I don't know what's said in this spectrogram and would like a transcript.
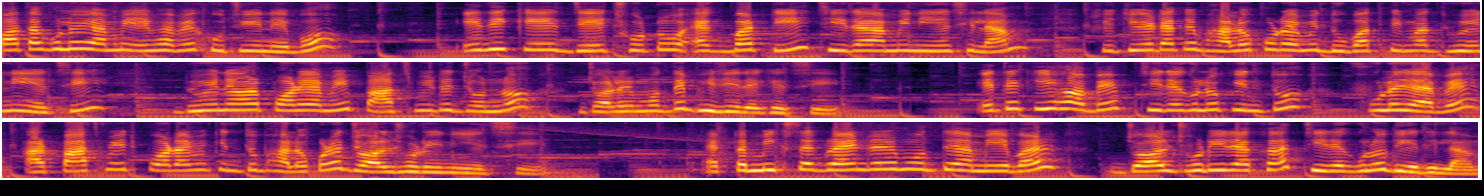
পাতাগুলোই আমি এইভাবে কুচিয়ে নেব। এদিকে যে ছোট এক বাটি চিরা আমি নিয়েছিলাম, সেই চিড়াটাকে ভালো করে আমি দুবার তিনবার ধুয়ে নিয়েছি। ধুয়ে নেওয়ার পরে আমি পাঁচ মিনিটের জন্য জলের মধ্যে ভিজিয়ে রেখেছি। এতে কি হবে? চিড়েগুলো কিন্তু ফুলে যাবে আর পাঁচ মিনিট পর আমি কিন্তু ভালো করে জল ঝরিয়ে নিয়েছি। একটা মিক্সার গ্রাইন্ডারের মধ্যে আমি এবার জল ঝরিয়ে রাখা চিড়েগুলো দিয়ে দিলাম।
